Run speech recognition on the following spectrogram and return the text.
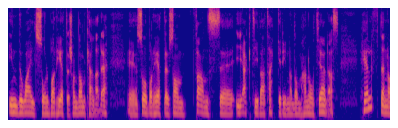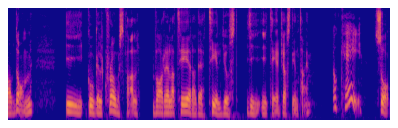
in the wild sårbarheter som de kallade, eh, sårbarheter som fanns eh, i aktiva attacker innan de hann åtgärdas. Hälften av dem i Google Chromes fall var relaterade till just JIT, Just in Time. Okej. Okay. Så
